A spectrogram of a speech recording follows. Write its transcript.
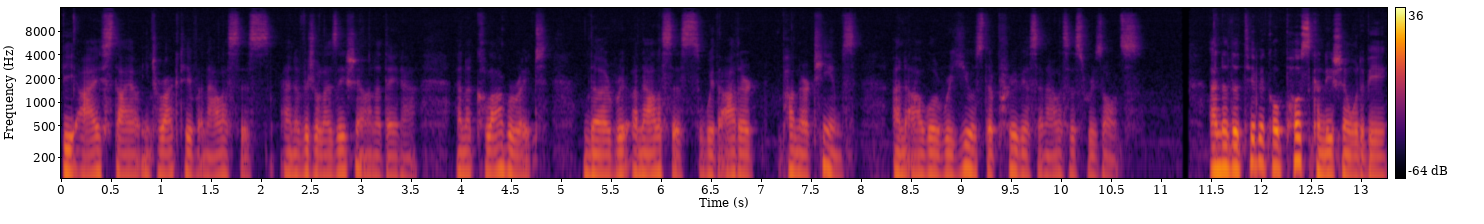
BI style interactive analysis and visualization on the data and collaborate the analysis with other partner teams and I will reuse the previous analysis results. And the typical post condition would be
